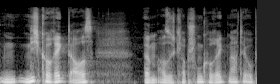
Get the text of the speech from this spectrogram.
nicht korrekt aus. Ähm, also ich glaube schon korrekt nach der OP.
